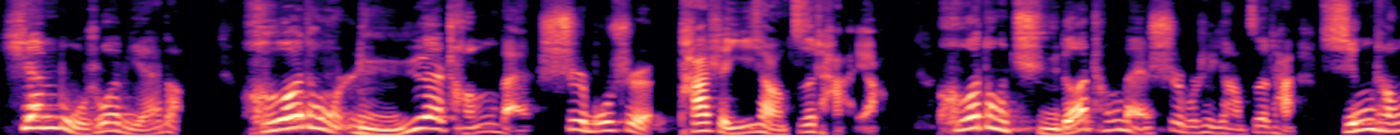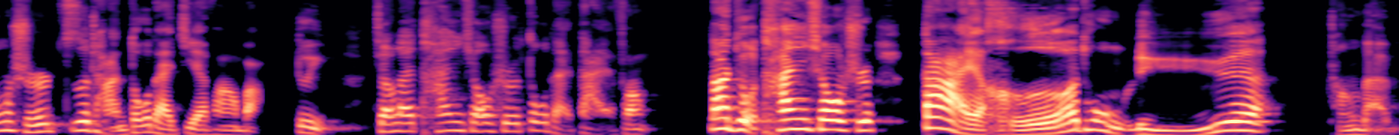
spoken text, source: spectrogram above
先不说别的，合同履约成本是不是它是一项资产呀？合同取得成本是不是一项资产？形成时资产都在借方吧？对，将来摊销时都在贷方，那就摊销时贷合同履约成本，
